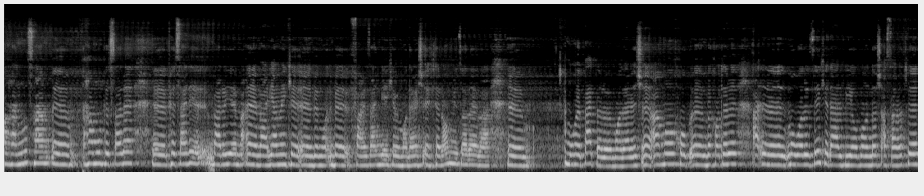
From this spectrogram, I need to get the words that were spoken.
هنوز هم همون پسر پسری برای مریم که به فرزندیه که به مادرش احترام می‌ذاره و محبت به مادرش اما خب به خاطر مبارزه که در بیابان داشت اثرات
